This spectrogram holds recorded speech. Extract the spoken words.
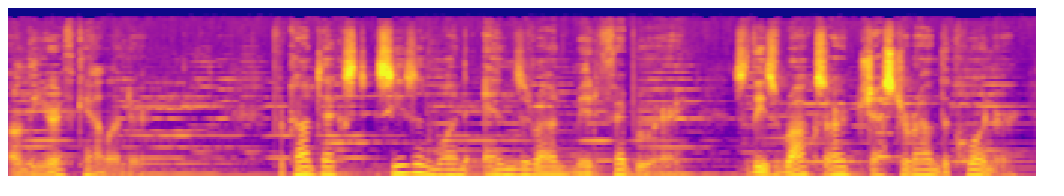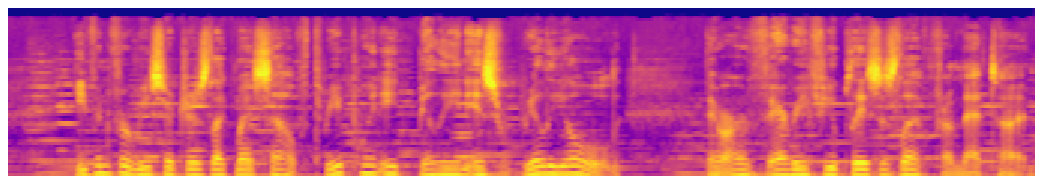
on the Earth calendar. For context, season 1 ends around mid February, so these rocks are just around the corner. Even for researchers like myself, 3.8 billion is really old. There are very few places left from that time.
